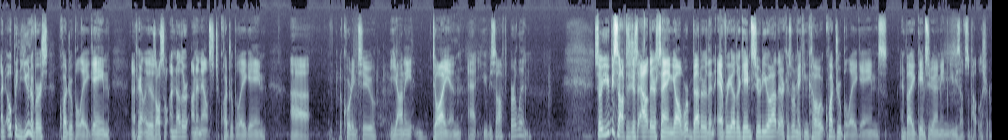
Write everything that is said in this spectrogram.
an open universe quadruple A game. And apparently there's also another unannounced quadruple A game uh, according to Yanni Doyen at Ubisoft Berlin. So Ubisoft is just out there saying, "Y'all, we're better than every other game studio out there because we're making quadruple A games." And by game studio, I mean Ubisoft's a publisher.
